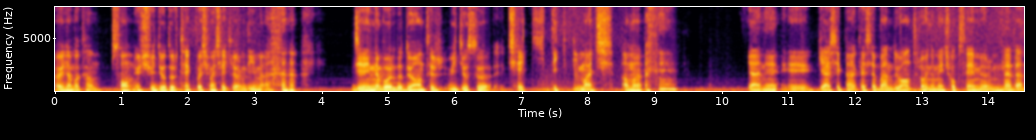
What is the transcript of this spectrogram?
Öyle bakalım. Son 3 videodur tek başıma çekiyorum değil mi? Jane'le bu arada Duanter videosu çektik bir maç ama yani e, gerçekten arkadaşlar ben Duanter oynamayı çok sevmiyorum. Neden?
